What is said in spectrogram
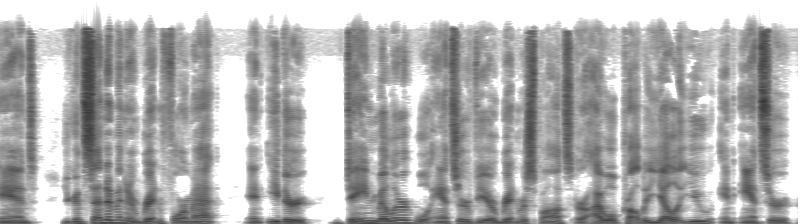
and you can send them in a written format. And either Dane Miller will answer via written response, or I will probably yell at you and answer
